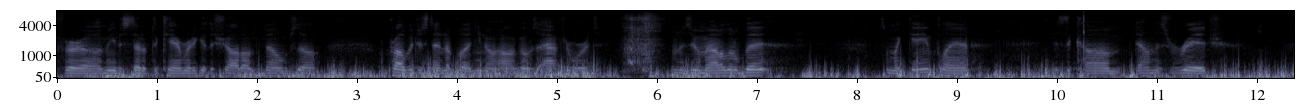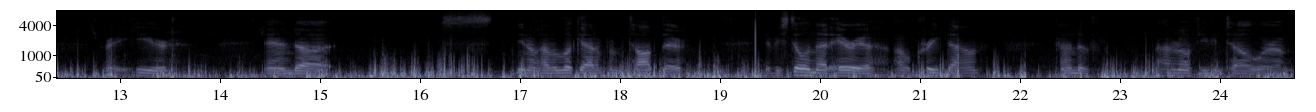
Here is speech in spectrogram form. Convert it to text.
for uh, me to set up the camera to get the shot on film, so I'll probably just end up letting you know how it goes afterwards. I'm gonna zoom out a little bit. So my game plan is to come down this ridge right here and uh, you know have a look at him from the top there. If he's still in that area, I will creep down, kind of. I don't know if you can tell where I'm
